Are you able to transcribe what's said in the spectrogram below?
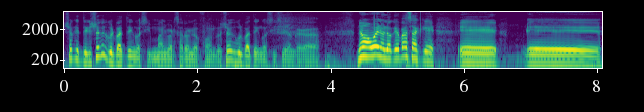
¿Yo qué, ¿Yo qué culpa tengo si malversaron los fondos? ¿Yo qué culpa tengo si hicieron cagada? No, bueno, lo que pasa es que eh, eh,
